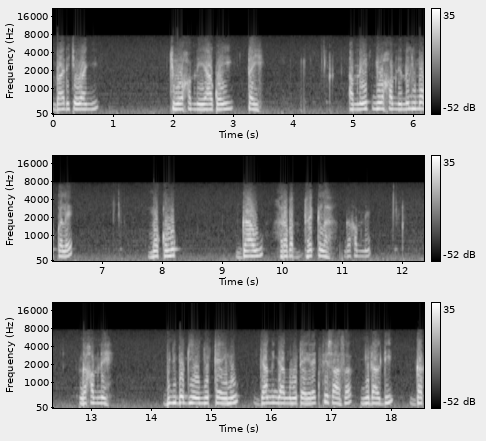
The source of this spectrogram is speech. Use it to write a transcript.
mbaa di ci wàññi ci loo xam yaa koy tey am na it ñoo xam ne nañu mokkale mokkalu gaaw rabat rek la. Nga xam ne nga xam ne bu ñu bëggee ñu teylu jàng-njàng mu tey rek fi saasa ñu daldi gag.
